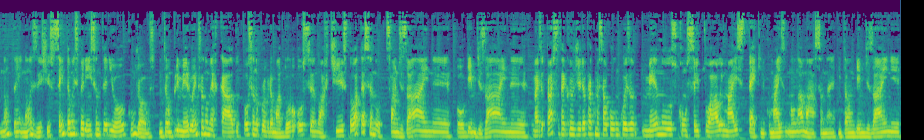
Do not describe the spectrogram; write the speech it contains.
não tem, não existe isso, sem ter uma experiência anterior com jogos. Então, primeiro entra no mercado, ou sendo programador, ou sendo artista, ou até sendo sound designer, ou game designer. Mas pra artista técnico, eu diria para começar com alguma coisa menos conceitual e mais técnico, mais mão na massa, né? Então, game design,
